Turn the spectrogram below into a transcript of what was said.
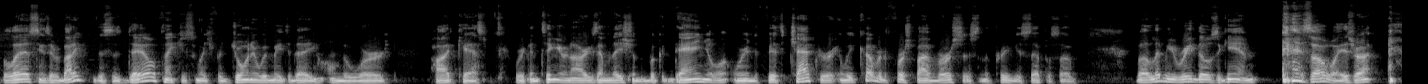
Blessings, everybody. This is Dale. Thank you so much for joining with me today on the Word Podcast. We're continuing our examination of the book of Daniel. We're in the fifth chapter, and we covered the first five verses in the previous episode. But let me read those again, as always, right?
